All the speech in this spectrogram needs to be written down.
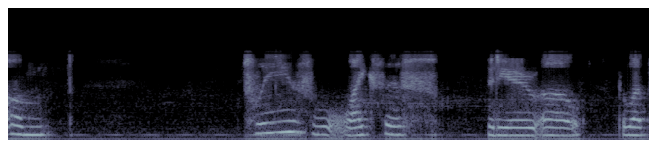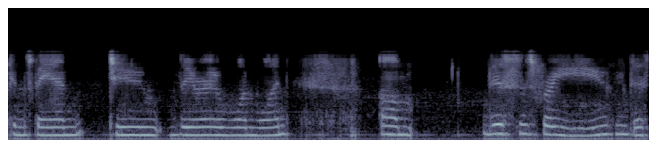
um, please like this video, uh, the Webkinz fan 2011, um, this is for you. This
